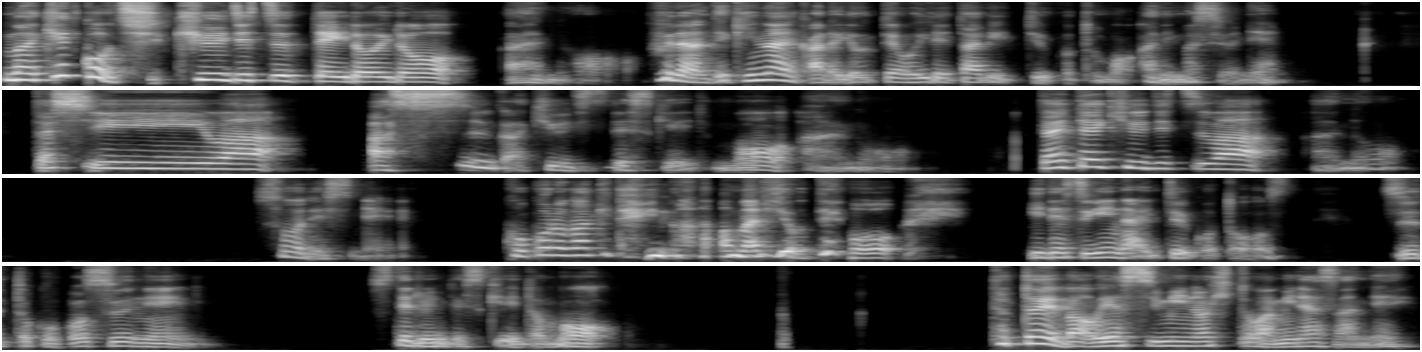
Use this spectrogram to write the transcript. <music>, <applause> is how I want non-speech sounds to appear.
まあ結構休日っていろいろ、あの、普段できないから予定を入れたりっていうこともありますよね。私は明日が休日ですけれども、あの、大体休日は、あの、そうですね。心がけているのはあまり予定を入れすぎないということをずっとここ数年してるんですけれども、例えばお休みの人は皆さんね、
